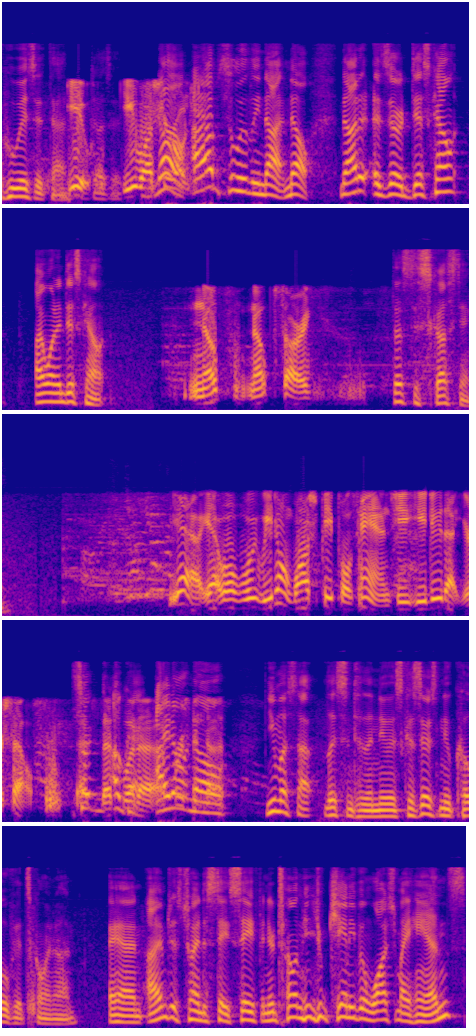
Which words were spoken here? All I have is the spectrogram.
who is it then? You. Does it? You wash no, your own hands. absolutely not. No, not. Is there a discount? I want a discount. Nope, nope. Sorry. That's disgusting. Yeah, yeah. Well, we, we don't wash people's hands. You you do that yourself. That's, So that's okay, what a, a I don't know. does. You must not listen to the news because there's new COVIDs going on, and I'm just trying to stay safe. And you're telling me you can't even wash my hands?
